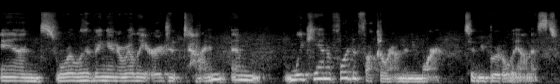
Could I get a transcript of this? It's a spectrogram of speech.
And we're living in a really urgent time and we can't afford to fuck around anymore, to be brutally honest.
